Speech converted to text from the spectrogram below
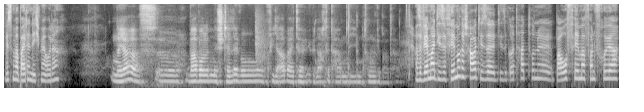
wissen wir beide nicht mehr, oder? Naja, es äh, war wohl eine Stelle, wo viele Arbeiter übernachtet haben, die einen Tunnel gebaut haben. Also wir haben mal diese Filme geschaut, diese, diese Gotthardtunnel-Baufilme von früher,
